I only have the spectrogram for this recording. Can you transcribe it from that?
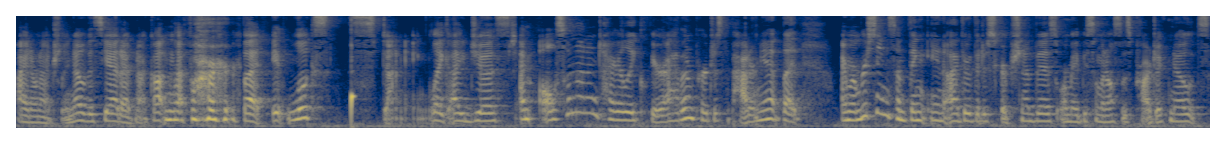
I don't actually know this yet. I've not gotten that far, but it looks stunning. Like I just, I'm also not entirely clear. I haven't purchased the pattern yet, but I remember seeing something in either the description of this or maybe someone else's project notes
